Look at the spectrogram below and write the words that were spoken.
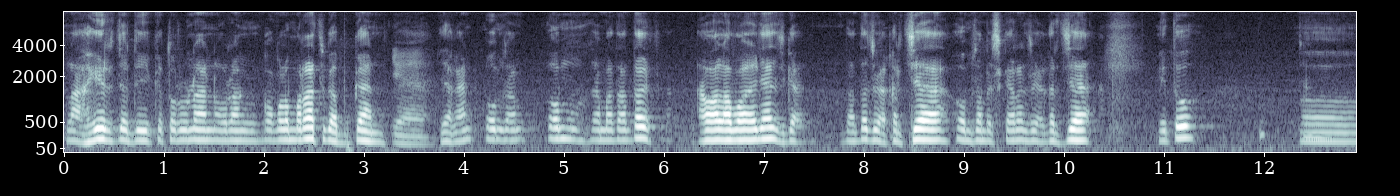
lahir jadi keturunan orang konglomerat juga bukan, ya ya kan? Om om sama tante awal-awalnya juga tante juga kerja, om sampai sekarang juga kerja. Itu eh,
